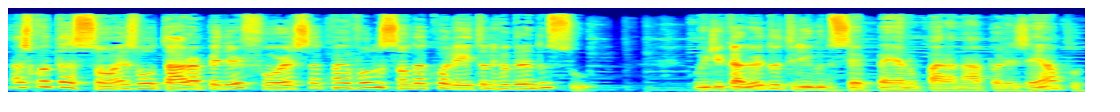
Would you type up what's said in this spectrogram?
as cotações voltaram a perder força com a evolução da colheita no Rio Grande do Sul. O indicador do trigo do CPEA no Paraná, por exemplo,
